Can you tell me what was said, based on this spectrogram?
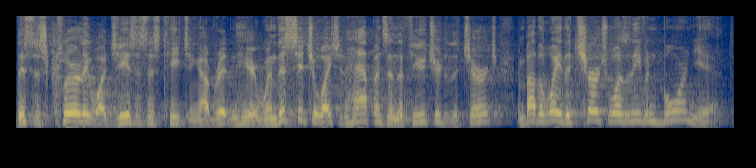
This is clearly what Jesus is teaching. I've written here. When this situation happens in the future to the church, and by the way, the church wasn't even born yet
